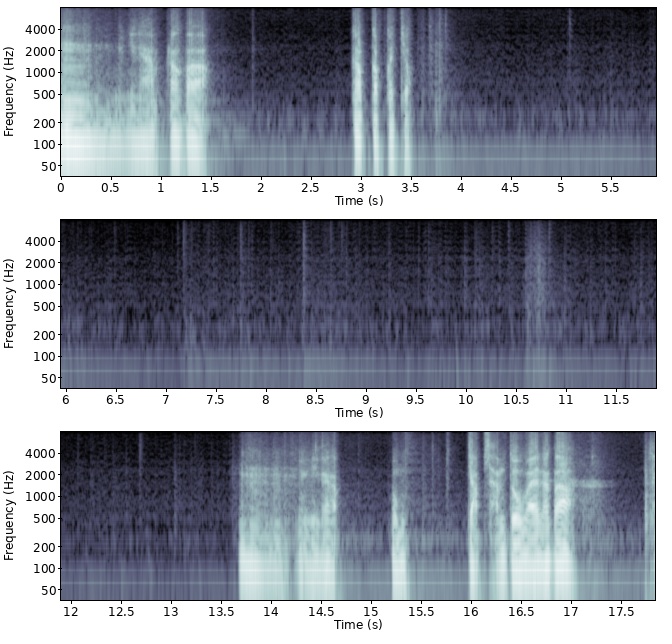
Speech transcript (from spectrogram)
อืม นี้นะครับ แล้วก็ก๊อปกับกระจก อืม อย่างนี้นะครับ ผมจับสามตัวไว้แล้วก็ท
